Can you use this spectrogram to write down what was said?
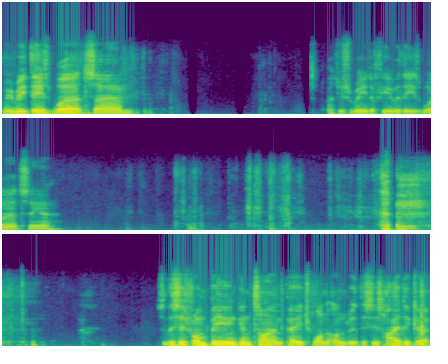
we read these words. Um, I'll just read a few of these words here. so this is from Being and Time, page 100. This is Heidegger,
